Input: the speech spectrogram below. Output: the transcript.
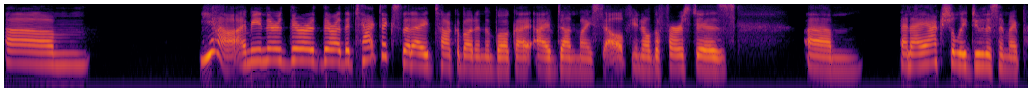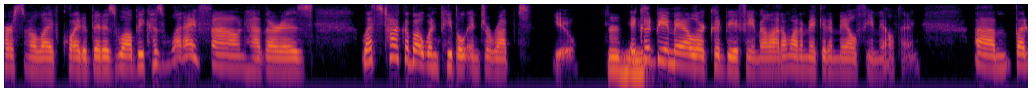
Um, yeah, I mean, there there are, there are the tactics that I talk about in the book. I, I've done myself. You know, the first is, um, and I actually do this in my personal life quite a bit as well. Because what I found, Heather, is let's talk about when people interrupt you. Mm-hmm. It could be a male or it could be a female. I don't want to make it a male female thing. Um, but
